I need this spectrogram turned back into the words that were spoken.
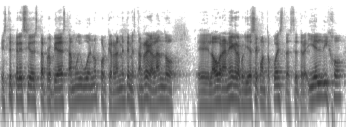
este precio de esta propiedad está muy bueno porque realmente me están regalando eh, la obra negra porque ya sé cuánto cuesta, etc. Y él dijo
